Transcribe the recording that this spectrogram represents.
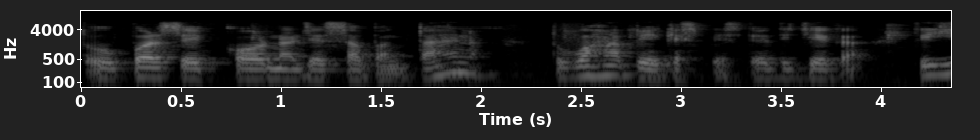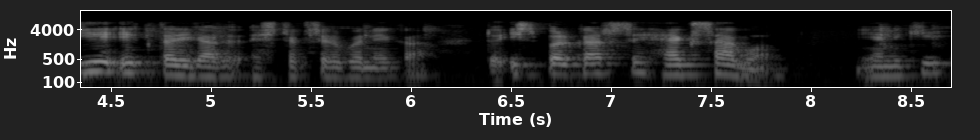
तो ऊपर से एक कॉर्नर जैसा बनता है ना तो वहाँ पे एक स्पेस दे दीजिएगा। तो ये एक तरीका का स्ट्रक्चर बनेगा। तो इस प्रकार से हेक्सागोन यानी कि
